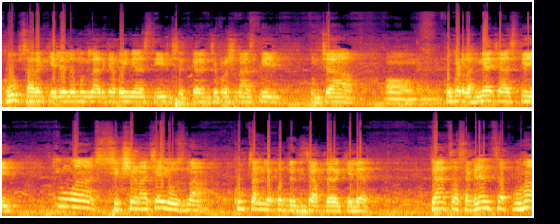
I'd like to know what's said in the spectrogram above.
खूप सारं केलेलं मग लाडक्या बहिणी असतील शेतकऱ्यांचे प्रश्न असतील तुमच्या फुकट धान्याच्या असतील किंवा शिक्षणाच्या योजना खूप चांगल्या पद्धतीच्या आपल्याला केल्यात. त्याचा सगळ्यांचा पुन्हा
